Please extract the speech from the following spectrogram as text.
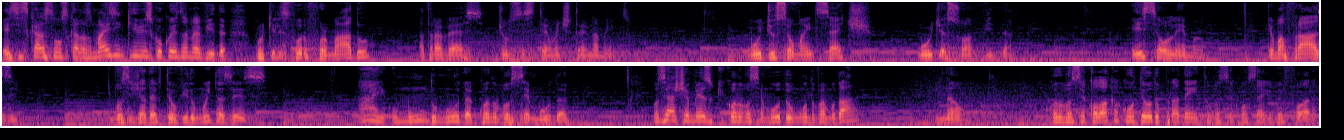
Esses caras são os caras mais incríveis que eu conheço na minha vida, porque eles foram formados através de um sistema de treinamento. Mude o seu mindset, mude a sua vida. Esse é o lema. Tem uma frase que você já deve ter ouvido muitas vezes. Ai, o mundo muda quando você muda. Você acha mesmo que quando você muda o mundo vai mudar? Não. Quando você coloca conteúdo para dentro, você consegue ver fora.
